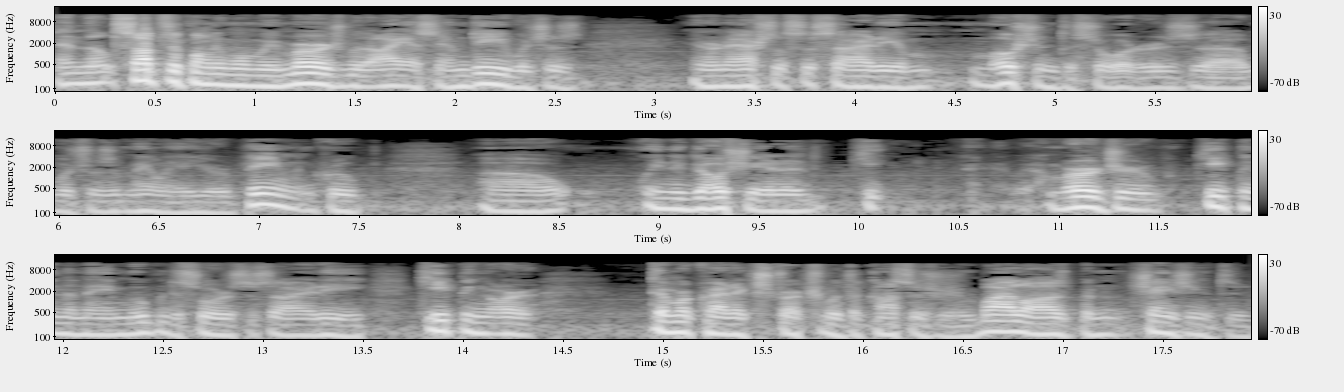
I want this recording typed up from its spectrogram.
and subsequently, when we merged with ISMD, which is International Society of Motion Disorders, uh, which was mainly a European group, uh, we negotiated keep, a merger, keeping the name Movement Disorder Society, keeping our democratic structure with the Constitution bylaws, but changing to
